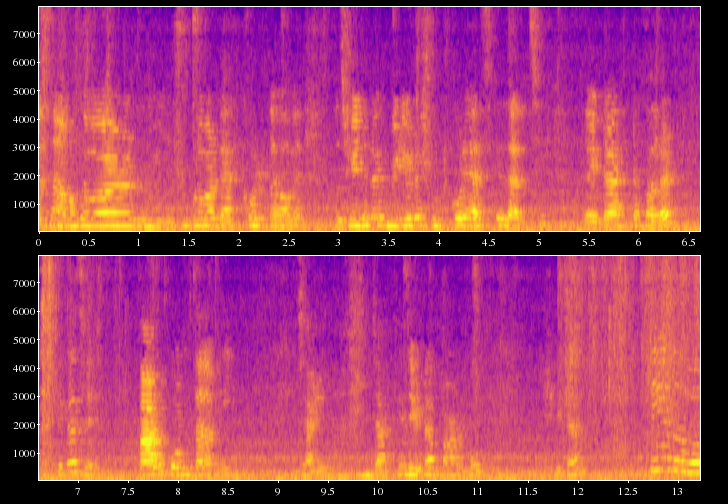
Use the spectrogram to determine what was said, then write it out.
আছে, আমাকে আবার শুক্রবার ব্যাক করতে হবে। তো সেই জন্য আমি ভিডিওটা শুট করে আজকে যাচ্ছি। তো এটা একটা কালার ঠিক আছে? কার কোনটা আমি জানি না। যাকে যেটা পারব, সেটা দিয়ে দেবো।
